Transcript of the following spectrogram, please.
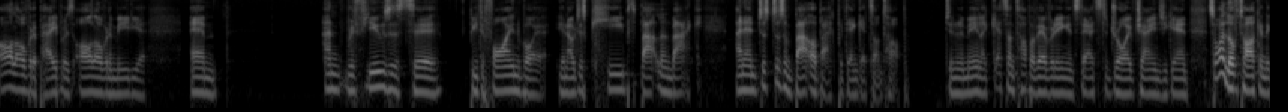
all over the papers, all over the media. Um, and refuses to be defined by it. You know, just keeps battling back, and then just doesn't battle back, but then gets on top. Do you know what I mean? Like gets on top of everything and starts to drive change again. So I love talking to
